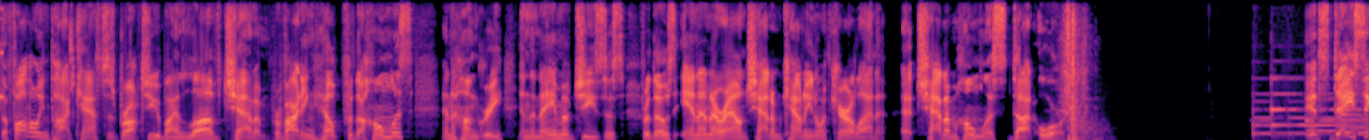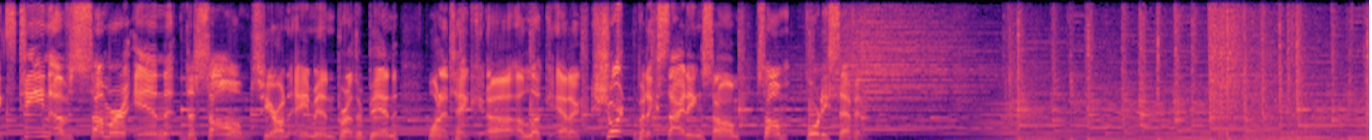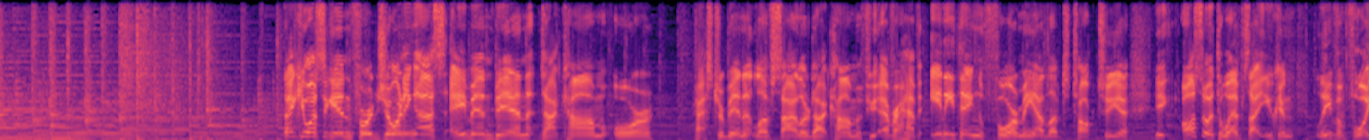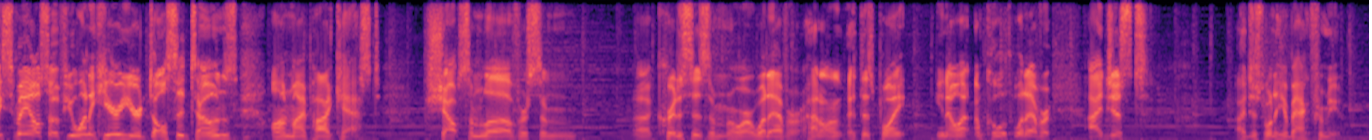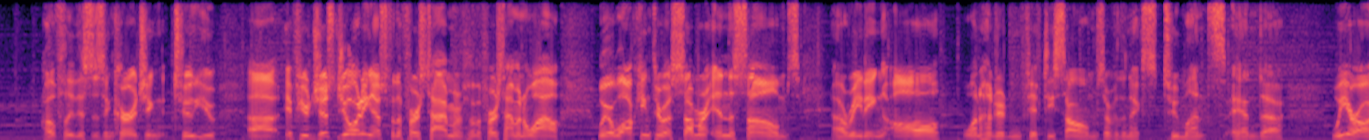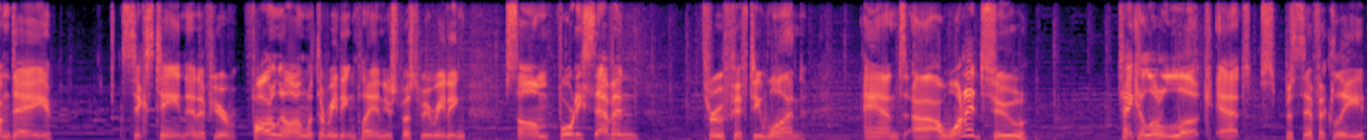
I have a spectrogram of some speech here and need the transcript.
The following podcast is brought to you by Love Chatham, providing help for the homeless and hungry in the name of Jesus for those in and around Chatham County, North Carolina at chathamhomeless.org. It's day 16 of Summer in the Psalms here on Amen, Brother Ben. Want to take uh, a look at a short but exciting psalm, Psalm 47. Thank you once again for joining us, amenben.com or Pastor Ben at lovesiler.com. If you ever have anything for me, I'd love to talk to you. Also, at the website, you can leave a voicemail. So if you want to hear your dulcet tones on my podcast, shout some love or some uh, criticism or whatever. I don't, at this point, you know what? I'm cool with whatever. I just, I just want to hear back from you. Hopefully, this is encouraging to you. Uh, if you're just joining us for the first time or for the first time in a while, we are walking through a summer in the Psalms, uh, reading all 150 Psalms over the next two months. And uh, we are on day 16. And if you're following along with the reading plan, you're supposed to be reading Psalm 47 through 51. And uh, I wanted to take a little look at specifically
